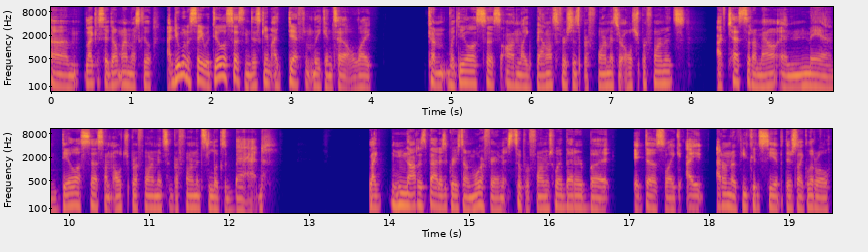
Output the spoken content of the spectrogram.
um, like I said, don't mind my skill. I do want to say with DLSS in this game, I definitely can tell. Like, come with DLSS on like balance versus performance or ultra performance. I've tested them out, and man, DLSS on ultra performance and performance looks bad. Like not as bad as Gray Zone Warfare, and it still performs way better, but it does like I I don't know if you can see it, but there's like little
